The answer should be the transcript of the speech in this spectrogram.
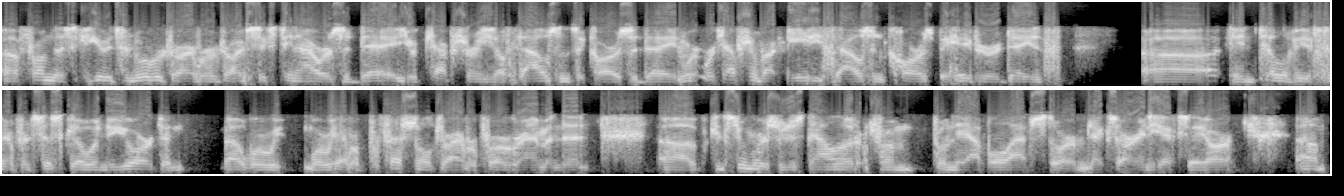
uh, from this. If you give it to an Uber driver who drives 16 hours a day, you're capturing you know thousands of cars a day, and we're, we're capturing about 80,000 cars behavior a day in, uh, in Tel Aviv, San Francisco, and New York, and uh, where we where we have a professional driver program, and then uh, consumers who just download it from from the Apple App Store, Nexar, NEXAR. Um,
